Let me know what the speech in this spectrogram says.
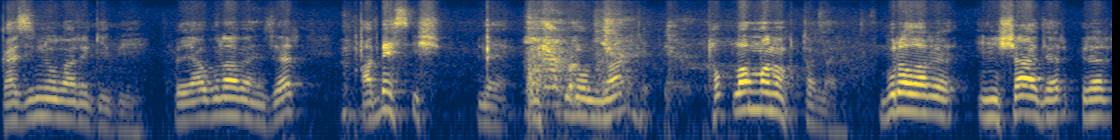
gazinoları gibi veya buna benzer abes işle meşgul olunan toplanma noktaları. Buraları inşa eder, birer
